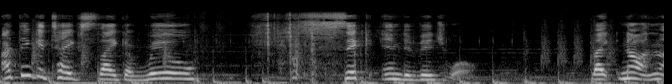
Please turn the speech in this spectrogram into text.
I think it takes like a real sick individual. Like no, no,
